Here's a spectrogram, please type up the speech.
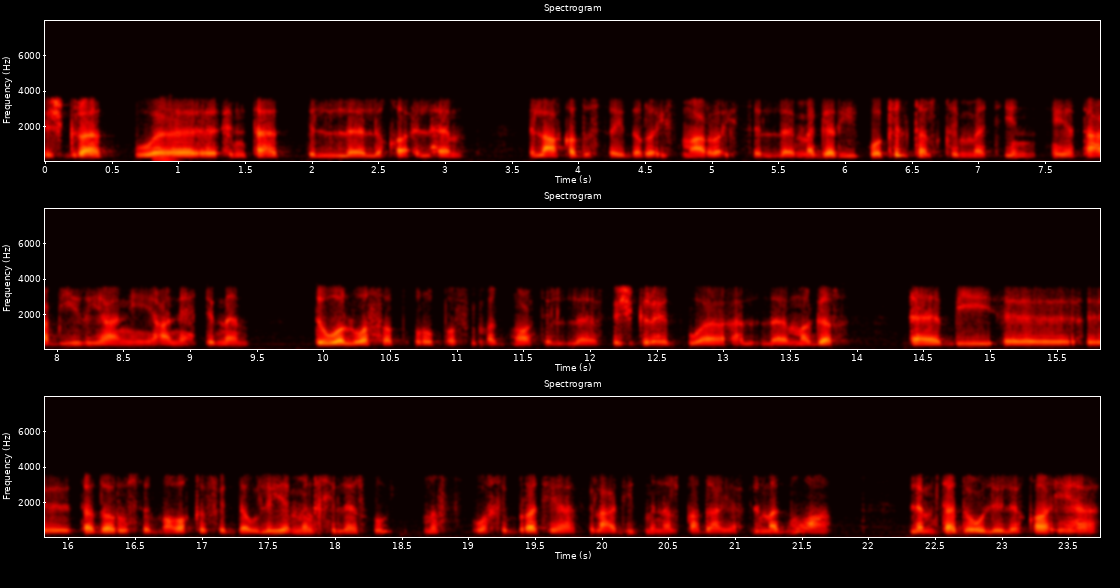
فيشجراد وانتهت باللقاء الهام اللي عقده السيد الرئيس مع الرئيس المجري. وكلتا القمتين هي تعبير يعني عن اهتمام دول وسط أوروبا في مجموعة الفيشجراد والمجر بتدرس المواقف الدولية من خلال رؤية مصر وخبرتها في العديد من القضايا. المجموعة لم تدعو للقائها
